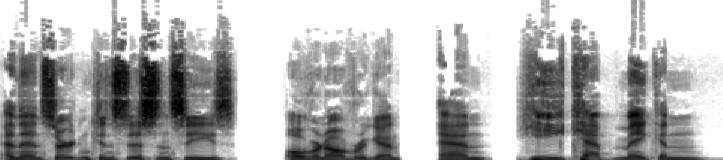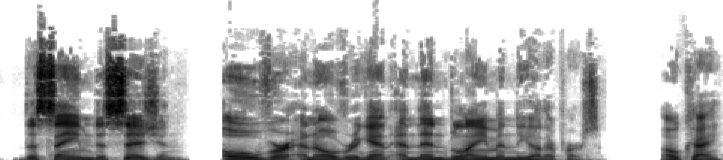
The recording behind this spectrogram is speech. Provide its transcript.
and then certain consistencies over and over again. And he kept making the same decision over and over again and then blaming the other person. Okay?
